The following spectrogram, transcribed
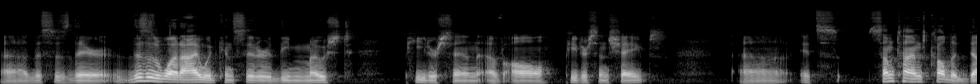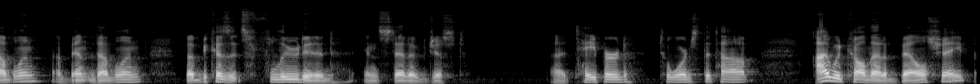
Uh, this is their. This is what I would consider the most Peterson of all Peterson shapes. Uh, it's sometimes called a Dublin, a bent Dublin, but because it's fluted instead of just uh, tapered towards the top, I would call that a bell shape.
